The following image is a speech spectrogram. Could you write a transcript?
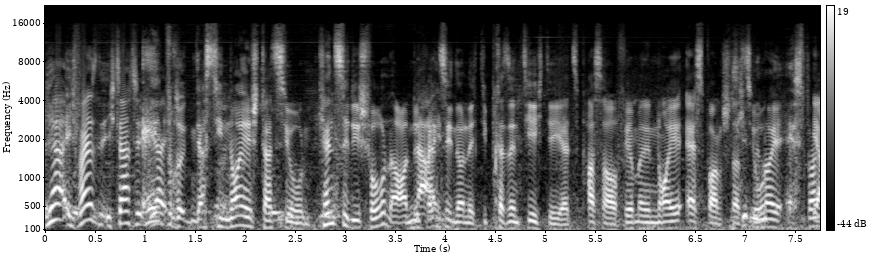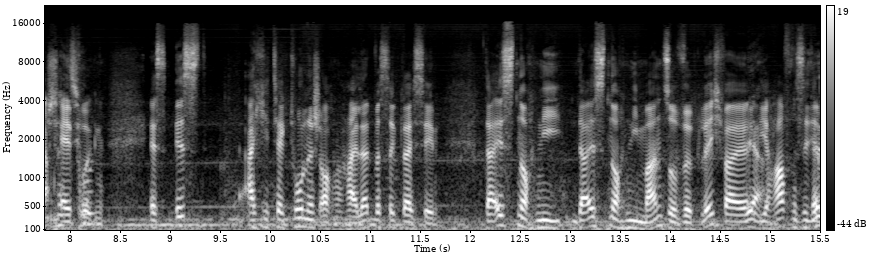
Ja, ich weiß nicht. Ich dachte, ja, Elbbrücken, das ist die neue Station. Kennst du die schon? Oh, du Nein. kennst sie noch nicht. Die präsentiere ich dir jetzt. Pass auf, wir haben eine neue S-Bahn-Station. Eine neue S-Bahn-Station? Ja, Elbbrücken. Es ist architektonisch auch ein Highlight, wirst du gleich sehen. Da ist noch, nie, da ist noch niemand so wirklich, weil Ja. die ist noch ja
